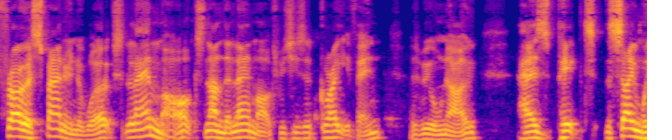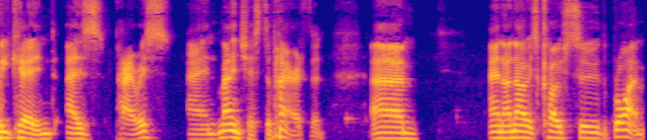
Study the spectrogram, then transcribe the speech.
throw a spanner in the works. Landmarks, London Landmarks, which is a great event, as we all know, has picked the same weekend as Paris and Manchester Marathon. Um, and I know it's close to the Brighton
